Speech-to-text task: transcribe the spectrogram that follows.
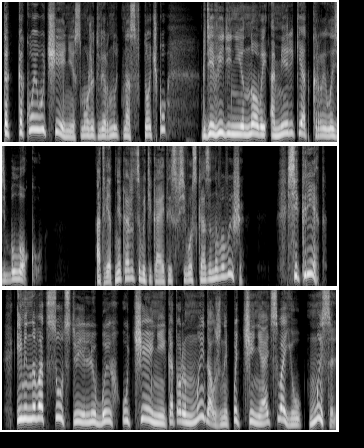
Так какое учение сможет вернуть нас в точку, где видение новой Америки открылось Блоку? Ответ, мне кажется, вытекает из всего сказанного выше. Секрет именно в отсутствии любых учений, которым мы должны подчинять свою мысль.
